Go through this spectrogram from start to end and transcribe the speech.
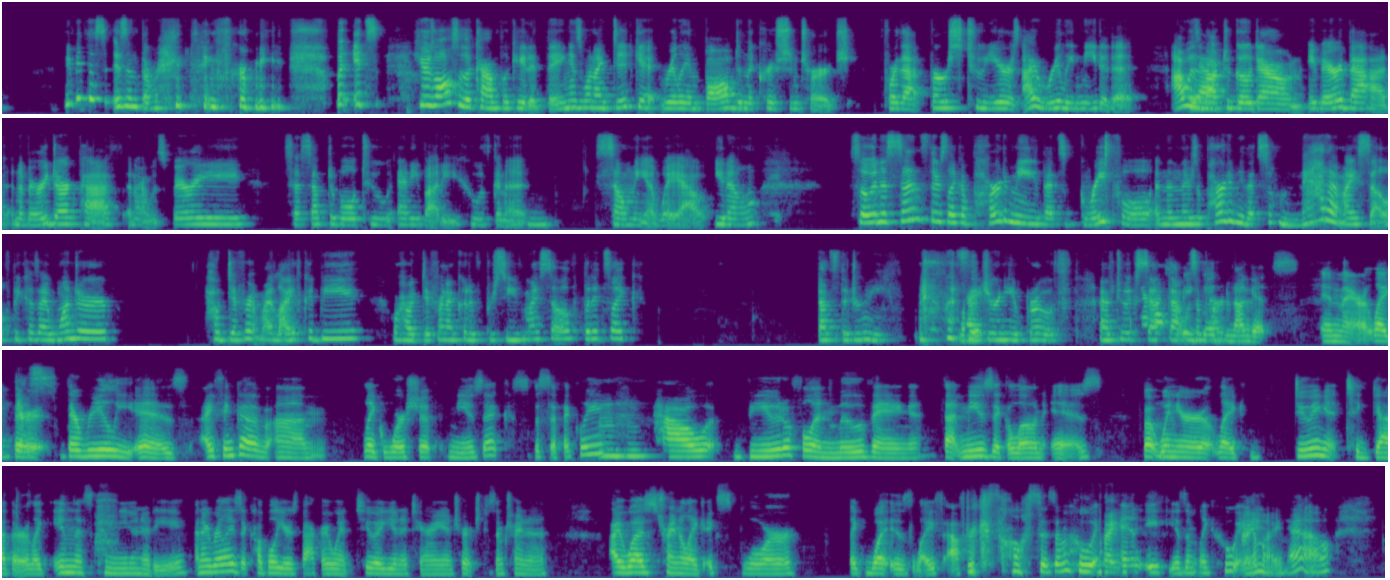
maybe this isn't the right thing for me. But it's here's also the complicated thing is when I did get really involved in the Christian church for that first two years, I really needed it. I was yeah. about to go down a very bad and a very dark path, and I was very susceptible to anybody who was gonna mm sell me a way out, you know? So, in a sense, there's like a part of me that's grateful, and then there's a part of me that's so mad at myself because I wonder how different my life could be or how different I could have perceived myself. But it's like, that's the journey. that's right. the journey of growth. I have to accept that was a part of nuggets it. in there. Like there, yes. there really is. I think of um, like worship music specifically, mm-hmm. how beautiful and moving that music alone is. But when mm-hmm. you're like doing it together, like in this community, and I realized a couple years back, I went to a Unitarian church because I'm trying to, I was trying to like explore like what is life after Catholicism, who right. and atheism, like who right. am I now?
